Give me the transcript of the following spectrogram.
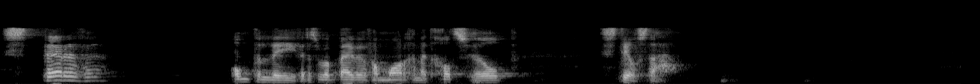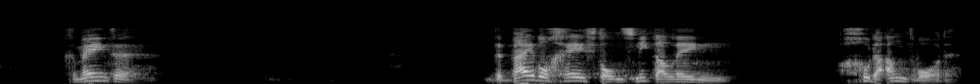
Sterven om te leven. Dat is waarbij we vanmorgen met Gods hulp stilstaan. Gemeente, de Bijbel geeft ons niet alleen goede antwoorden.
